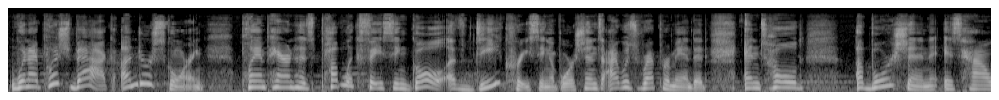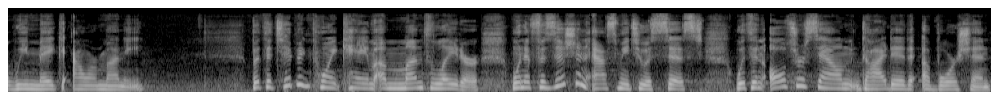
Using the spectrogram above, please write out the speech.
When I pushed back, underscoring Planned Parenthood's public facing goal of decreasing abortions, I was reprimanded and told abortion is how we make our money. But the tipping point came a month later when a physician asked me to assist with an ultrasound guided abortion.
